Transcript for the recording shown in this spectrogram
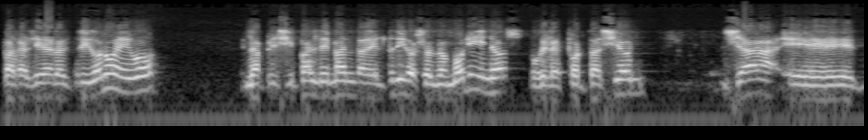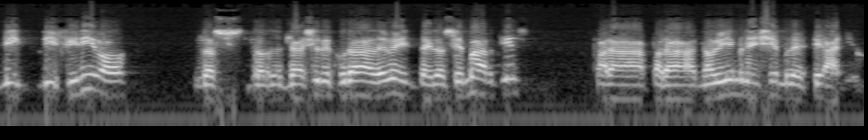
para llegar al trigo nuevo. La principal demanda del trigo son los molinos, porque la exportación ya eh, difirió los, las declaraciones juradas de venta y los embarques para, para noviembre y diciembre de este año.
